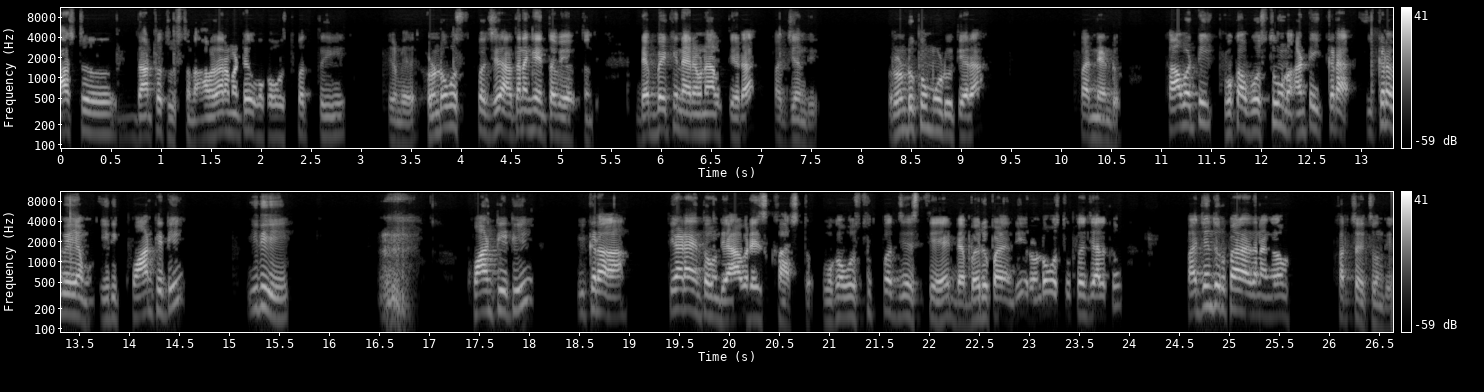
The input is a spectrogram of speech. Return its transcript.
లాస్ట్ దాంట్లో చూస్తున్నాం. ఆధారం అంటే ఒక ఉత్పత్తి ఏం లేదు. రెండవ ఉత్పత్తి అదనంగా ఎంత వ్యయం అవుతుంది డెబ్బైకి నలభై నాలుగు తేడా పద్దెనిమిది. రెండుకు మూడు తేడా పన్నెండు. కాబట్టి ఒక వస్తువును అంటే ఇక్కడ ఇక్కడ వ్యయం ఇది క్వాంటిటీ ఇది క్వాంటిటీ. ఇక్కడ తేడా ఎంత ఉంది? Average cost. ఒక వస్తు ఉత్పత్తి చేస్తే డెబ్బై రూపాయలు ఉంది. రెండో వస్తు ఉత్పత్తి చేయాలకు పద్దెనిమిది రూపాయలు అదనంగా ఖర్చు అవుతుంది.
